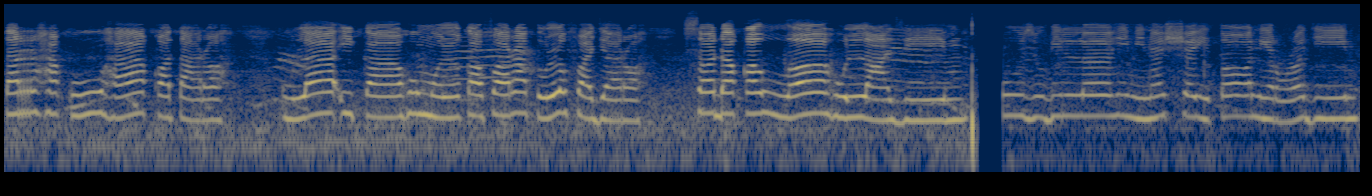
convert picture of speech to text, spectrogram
tarhaquha qatarah ulaika humul kafaratul fajarah sadaqallahul azim A'udzu billahi minasyaitonir rajim.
